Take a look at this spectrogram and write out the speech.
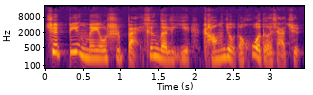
却并没有使百姓的利益长久的获得下去。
